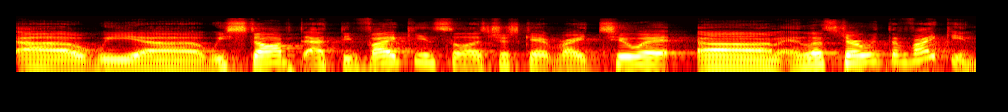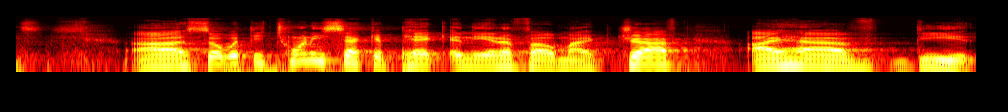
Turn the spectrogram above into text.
uh, we uh, we stopped at the Vikings, so let's just get right to it. Um, and let's start with the Vikings. Uh, so with the 22nd pick in the NFL mock draft, I have the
